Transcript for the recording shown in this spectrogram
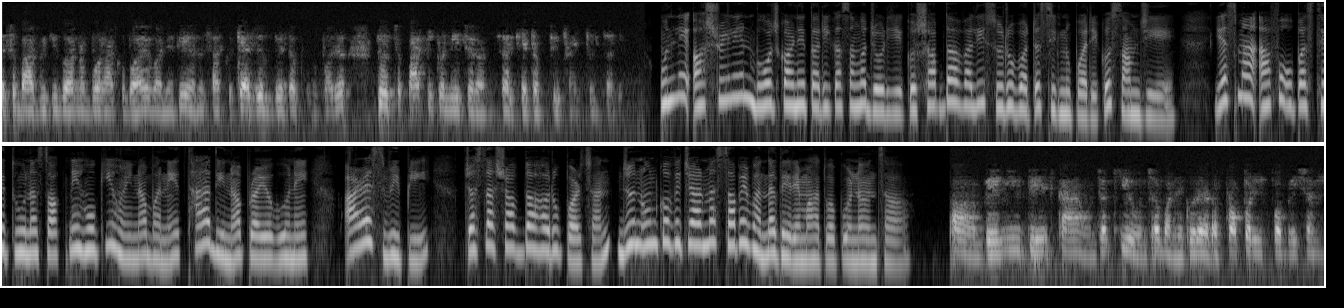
यसो बार्बिक्यू गर्न बोलाएको भयो भने त्यही अनुसारको क्याजुअल गेटअप हुनु पर्यो। त्यो चाहिँ पार्टीको नेचर अनुसार गेटअप चाहिँ चाहिन्छ उनले अस्ट्रेलियन भोज गर्ने तरिकासँग जोडिएको शब्दावली सुरुबाट सिक्नु परेको सम्झिए। यसमा आफू उपस्थित हुन सक्ने हो कि होइन भने थाहा दिन प्रयोग हुने आरएसभिपी जस्ता शब्दहरू पर्छन् जुन उनको विचारमा सबैभन्दा धेरै महत्वपूर्ण हुन्छ। भेन्यू डेट कहाँ हुन्छ के हुन्छ भन्ने कुरा एउटा proper information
